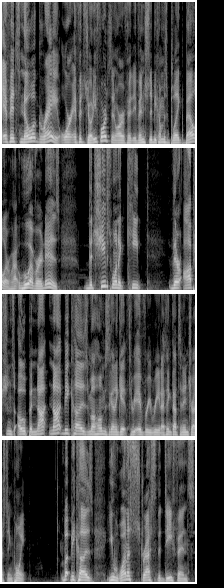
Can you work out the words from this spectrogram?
If it's Noah Gray or if it's Jody Fortson or if it eventually becomes Blake Bell or wh- whoever it is, the Chiefs want to keep their options open. Not not because Mahomes is going to get through every read. I think that's an interesting point but because you want to stress the defense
